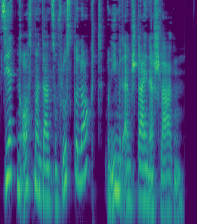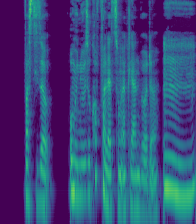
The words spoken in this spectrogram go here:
Sie hätten Osman dann zum Fluss gelockt und ihn mit einem Stein erschlagen, was diese ominöse Kopfverletzung erklären würde. Mhm.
